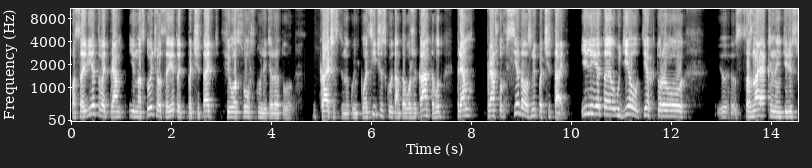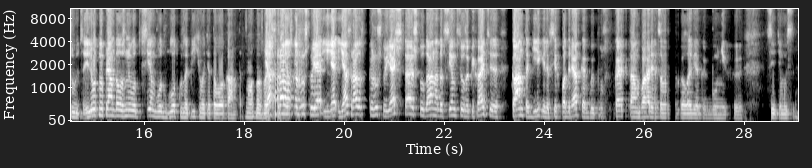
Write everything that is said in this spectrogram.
посоветовать прям и настойчиво советовать почитать философскую литературу? качественную, какую-нибудь классическую, там того же Канта, вот прям, прям что все должны почитать. Или это удел тех, которые сознательно интересуются. Или вот мы прям должны вот всем вот в глотку запихивать этого Канта. Ну, я сразу нет. скажу, что я, я, я сразу скажу, что я считаю, что да, надо всем все запихать, э, Канта, Гегеля, всех подряд, как бы пускай там варятся в голове, как бы у них э, все эти мысли.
